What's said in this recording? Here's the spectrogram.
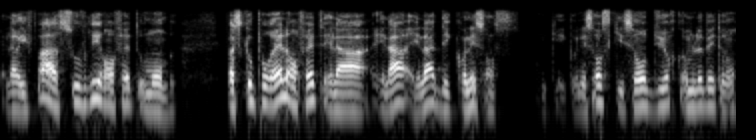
Elle n'arrive pas à s'ouvrir en fait au monde. Parce que pour elle, en fait, elle a, elle a, elle a des connaissances. Des connaissances qui sont dures comme le béton.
